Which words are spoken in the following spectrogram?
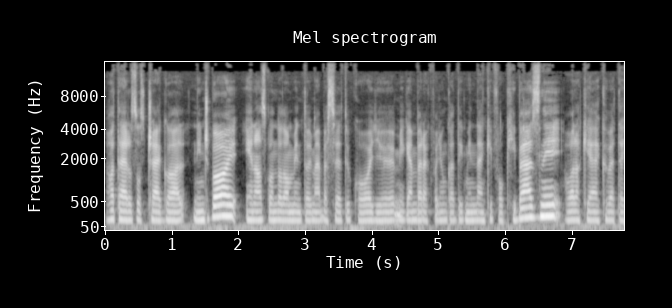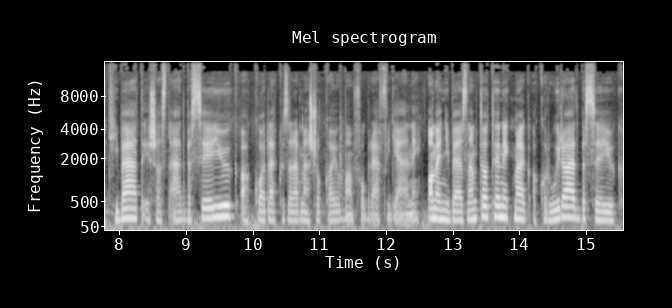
határozottsággal nincs baj. Én azt gondolom, mint ahogy már beszéltük, hogy még emberek vagyunk, addig mindenki fog hibázni. Ha valaki elkövet egy hibát, és azt átbeszéljük, akkor legközelebb már sokkal jobban fog rá figyelni. Amennyiben ez nem történik meg, akkor újra átbeszéljük,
